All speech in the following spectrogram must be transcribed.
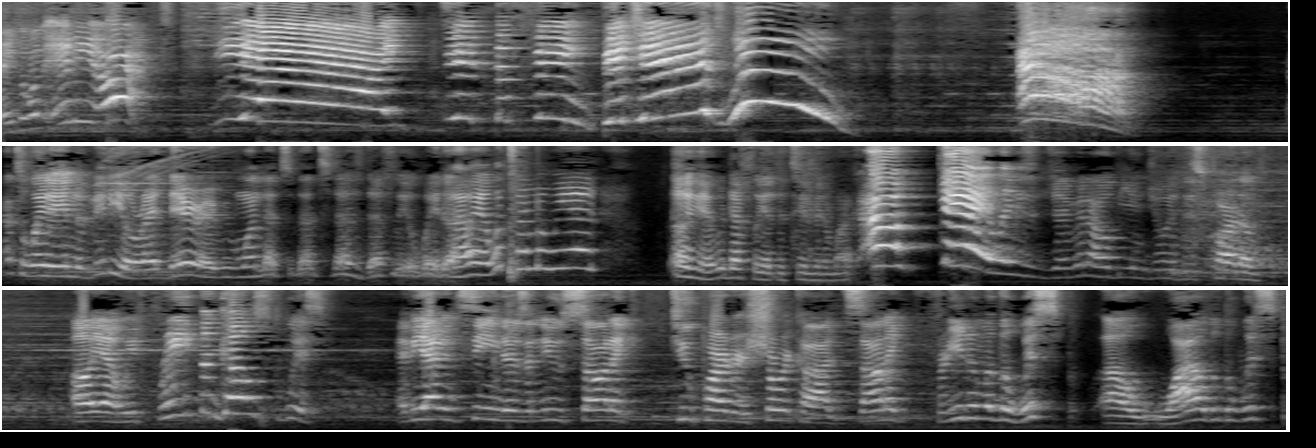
On any art. Yeah, I did the thing, bitches! Woo! Ah! That's a way to end the video right there, everyone. That's that's that's definitely a way to. Oh yeah, what time are we at? Okay, we're definitely at the ten minute mark. Okay, ladies and gentlemen, I hope you enjoyed this part of. Oh yeah, we freed the ghost wisp. If you haven't seen, there's a new Sonic two-parter short Sonic Freedom of the Wisp, uh, Wild of the Wisp,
